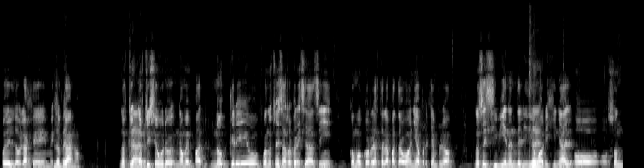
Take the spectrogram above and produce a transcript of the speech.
fue del doblaje mexicano. No estoy, Claro. no estoy seguro, no me no creo, cuando son esas referencias así, como corre hasta la Patagonia, por ejemplo, no sé si vienen del idioma Sí. original o, o son,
